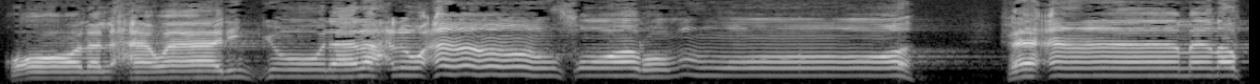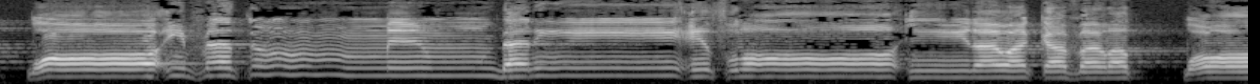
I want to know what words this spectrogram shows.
قال الحواريون نحن أنصار الله. فآمنت طائفة من بني إسرائيل وكفرت طائفة.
